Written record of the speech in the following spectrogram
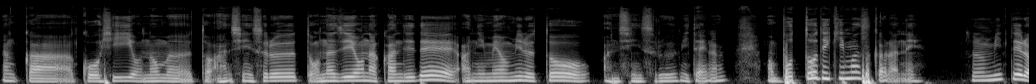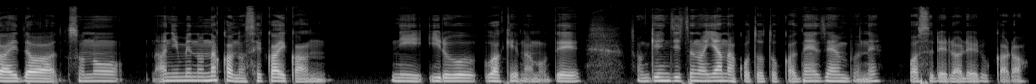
なんかコーヒーを飲むと安心すると同じような感じでアニメを見ると安心するみたいな。まあ、没頭できますからね。その見てる間はそのアニメの中の世界観にいるわけなので、その現実の嫌なこととかね、全部ね、忘れられるから、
